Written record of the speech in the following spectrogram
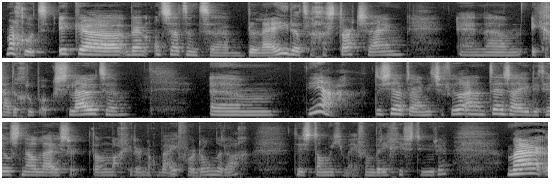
Maar goed, ik uh, ben ontzettend blij dat we gestart zijn. En um, ik ga de groep ook sluiten. Um, ja, dus je hebt daar niet zoveel aan. Tenzij je dit heel snel luistert, dan mag je er nog bij voor donderdag. Dus dan moet je me even een berichtje sturen. Maar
